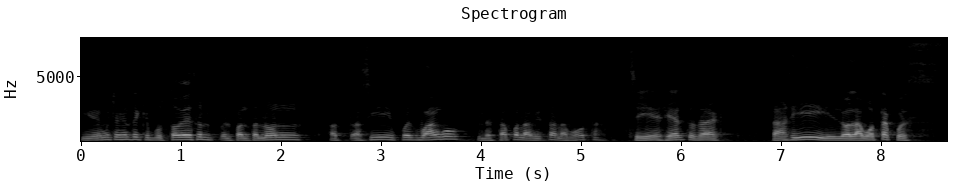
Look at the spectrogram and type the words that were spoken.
Y hay mucha gente que pues todavía es el, el pantalón a- así pues guango y les tapa la vista a la bota. Sí, es cierto, o sea, está así y lo, la bota, pues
